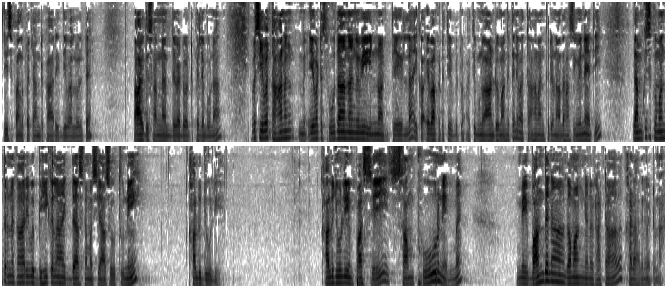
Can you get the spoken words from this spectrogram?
දේශපාලන ප්‍රචණ්ඩකාරී දේවල් වලට ආයුධ සන්නද්ධ වැඩවලට පෙළඹුණා. ඊට පස්සේ ඒව තහනම් ඒවට සූදානම් වෙවි ඉන්නවා තේරිලා ඒවකට තිබුණු ආණ්ඩුව මං හිතන්නේ ඒවත් තහනම් කරන අදහසින් වෙන්නේ නැති. යම්කිසි කුමන්ත්‍රණකාරීව බිහි කළා 1983 කළු ජූලියේ. කළු ජූලියෙන් පස්සේ සම්පූර්ණයෙන්ම මේ වන්දනා ගමන් යන රටාව කඩාගෙන වැටුණා.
